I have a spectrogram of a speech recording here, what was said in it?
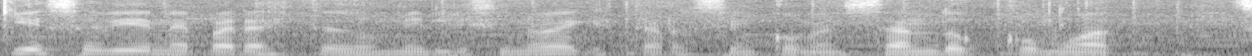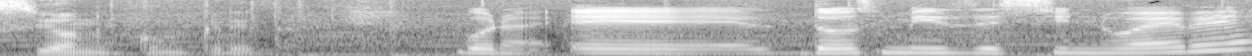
¿Qué se viene para este 2019 que está recién comenzando como acción concreta? Bueno, eh, 2019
